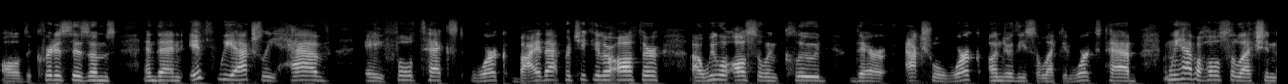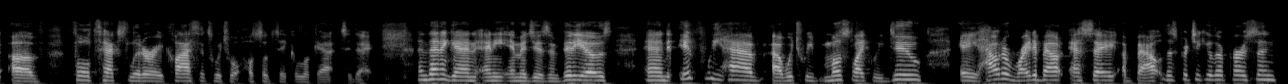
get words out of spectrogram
all of the criticisms, and then if we actually have a full text work by that particular author. Uh, we will also include their actual work under the selected works tab. And we have a whole selection of full text literary classics, which we'll also take a look at today. And then again, any images and videos. And if we have, uh, which we most likely do, a how to write about essay about this particular person,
